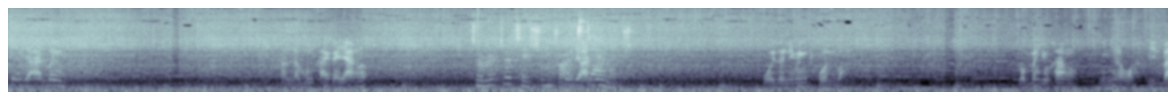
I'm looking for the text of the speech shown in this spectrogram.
กูจะอัดมึงอันละมึงขายไก่ย่างแล้ว Turret rotation drives Yeah. โอ้ยตัวนี้แม่งทนว่ะรถแม่งอยู่ข้างย่างนี้เหรอวะบินไป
